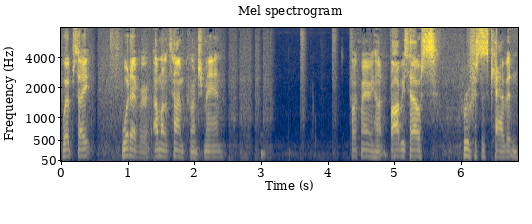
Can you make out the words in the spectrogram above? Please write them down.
Website, whatever. I'm on a time crunch, man. Fuck Marry Hunt. Bobby's house. Rufus's cabin.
